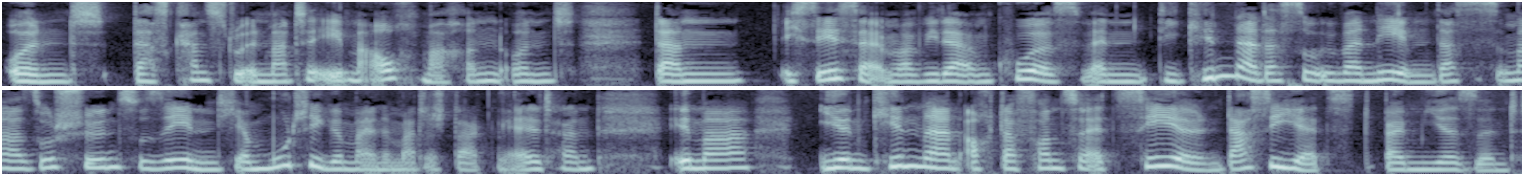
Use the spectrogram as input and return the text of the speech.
Und das kannst du in Mathe eben auch machen. Und dann, ich sehe es ja immer wieder im Kurs, wenn die Kinder das so übernehmen, das ist immer so schön zu sehen. Ich ermutige meine mathestarken Eltern immer, ihren Kindern auch davon zu erzählen, dass sie jetzt bei mir sind,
